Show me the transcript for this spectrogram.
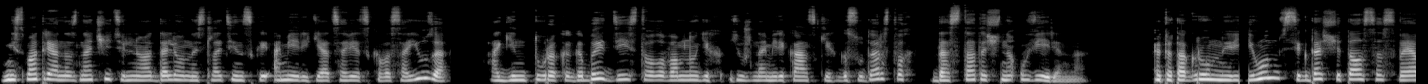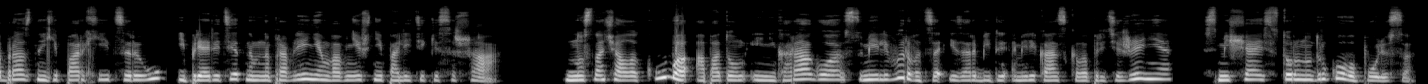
Несмотря на значительную отдаленность Латинской Америки от Советского Союза, Агентура КГБ действовала во многих южноамериканских государствах достаточно уверенно. Этот огромный регион всегда считался своеобразной епархией ЦРУ и приоритетным направлением во внешней политике США. Но сначала Куба, а потом и Никарагуа сумели вырваться из орбиты американского притяжения, смещаясь в сторону другого полюса,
